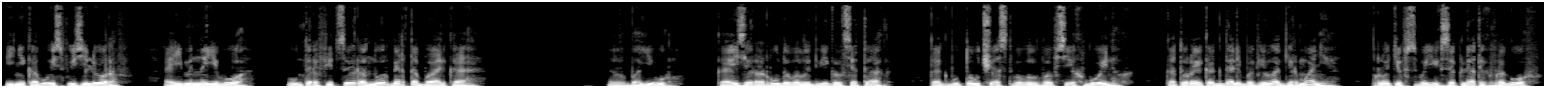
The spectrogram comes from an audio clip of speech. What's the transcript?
и никого из фузелеров, а именно его, унтер-офицера Норберта Балька. В бою кайзер орудовал и двигался так, как будто участвовал во всех войнах, которые когда-либо вела Германия против своих заклятых врагов.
